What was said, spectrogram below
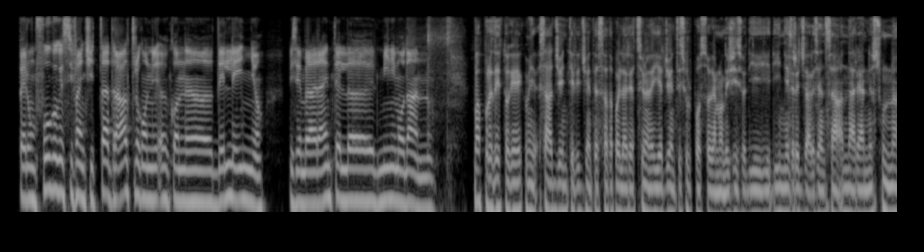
per un fuoco che si fa in città tra l'altro con, con del legno mi sembra veramente il, il minimo danno Va pure detto che come, saggia e intelligente è stata poi la reazione degli agenti sul posto che hanno deciso di, di indietreggiare senza andare a nessun,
